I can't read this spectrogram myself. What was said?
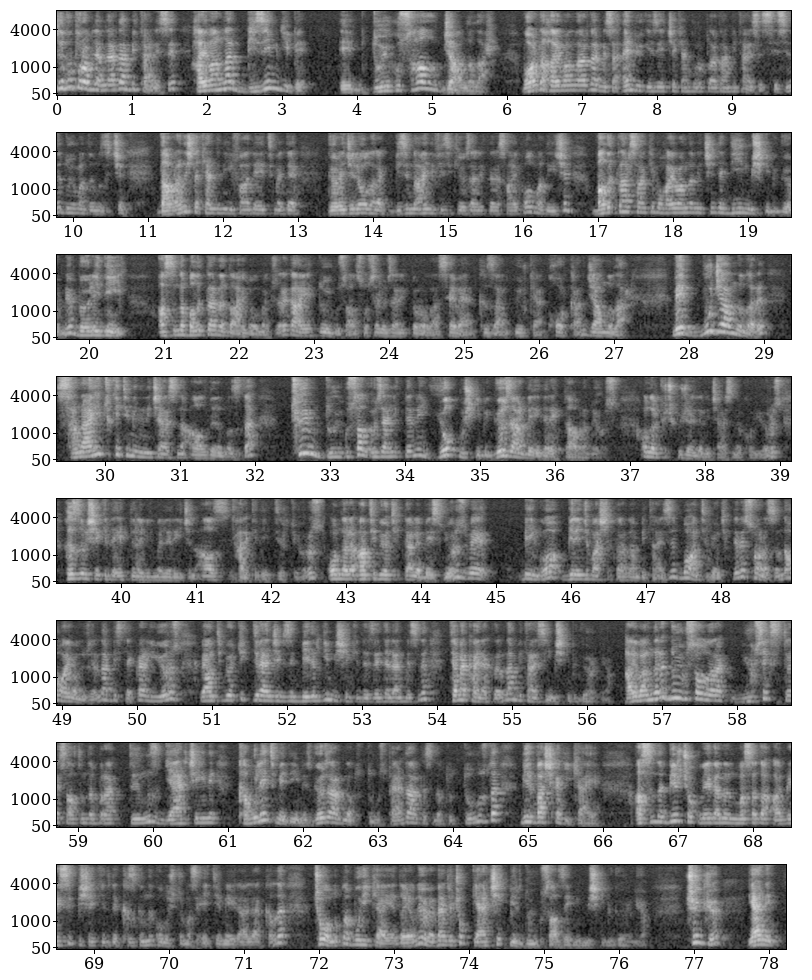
Şimdi bu problemlerden bir tanesi hayvanlar bizim gibi e, duygusal canlılar. Bu arada hayvanlarda mesela en büyük eziyet çeken gruplardan bir tanesi sesini duymadığımız için davranışla kendini ifade etmede göreceli olarak bizimle aynı fiziki özelliklere sahip olmadığı için balıklar sanki bu hayvanların içinde değilmiş gibi görünüyor. Böyle değil. Aslında balıklar da dahil olmak üzere gayet duygusal, sosyal özellikleri olan, seven, kızan, ürken, korkan canlılar. Ve bu canlıları sanayi tüketiminin içerisine aldığımızda tüm duygusal özelliklerini yokmuş gibi göz ardı ederek davranıyoruz. Onları küçük hücrelerin içerisinde koyuyoruz. Hızlı bir şekilde etlenebilmeleri için az hareket ettirtiyoruz. Onları antibiyotiklerle besliyoruz ve bingo birinci başlıklardan bir tanesi. Bu antibiyotikleri sonrasında o hayvan üzerinden biz tekrar yiyoruz ve antibiyotik direncimizin belirgin bir şekilde zedelenmesinin temel kaynaklarından bir tanesiymiş gibi görünüyor. Hayvanları duygusal olarak yüksek stres altında bıraktığımız gerçeğini kabul etmediğimiz, göz ardında tuttuğumuz, perde arkasında tuttuğumuzda bir başka hikaye. Aslında birçok veganın masada agresif bir şekilde kızgınlık oluşturması et yemeğiyle alakalı çoğunlukla bu hikayeye dayanıyor ve bence çok gerçek bir duygusal zeminmiş gibi görünüyor. Çünkü yani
